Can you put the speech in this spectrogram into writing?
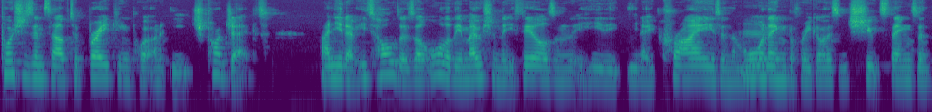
pushes himself to breaking point on each project. And you know he told us all of the emotion that he feels and he you know cries in the morning mm. before he goes and shoots things and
